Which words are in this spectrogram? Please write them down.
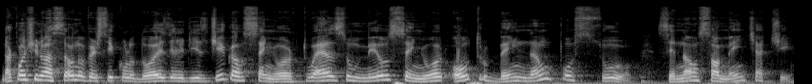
Na continuação, no versículo 2, ele diz: Diga ao Senhor, tu és o meu Senhor, outro bem não possuo, senão somente a ti.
